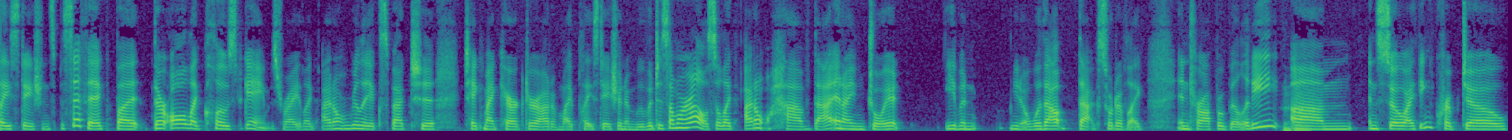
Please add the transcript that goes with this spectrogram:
PlayStation specific, but they're all like closed games, right? Like I don't really expect to take my character out of my PlayStation and move it to somewhere else. So like I don't have that and I enjoy it even, you know, without that sort of like interoperability. Um and so I think crypto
